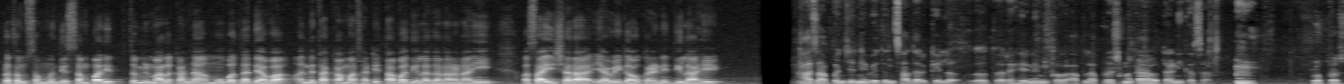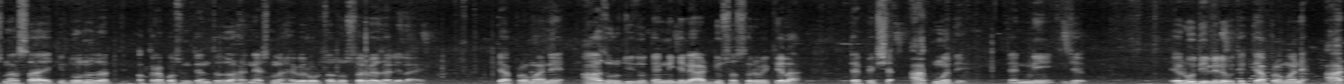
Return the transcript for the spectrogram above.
प्रथम संबंधित संपादित जमीन मालकांना मोबदला द्यावा अन्यथा कामासाठी ताबा दिला जाणार नाही असा इशारा यावेळी गावकऱ्यांनी दिला आहे. आज आपण जे निवेदन सादर केलं तर हे नेमकं आपला प्रश्न काय होता आणि कसा? आपला प्रश्न असा आहे की दोन हजार अकरापासून त्यांचा जो हा नॅशनल हायवे रोडचा जो सर्वे झालेला आहे त्याप्रमाणे आज रोजी जो त्यांनी गेल्या आठ दिवसात सर्वे केला त्यापेक्षा आतमध्ये त्यांनी जे एरो दिलेले होते. त्याप्रमाणे आठ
